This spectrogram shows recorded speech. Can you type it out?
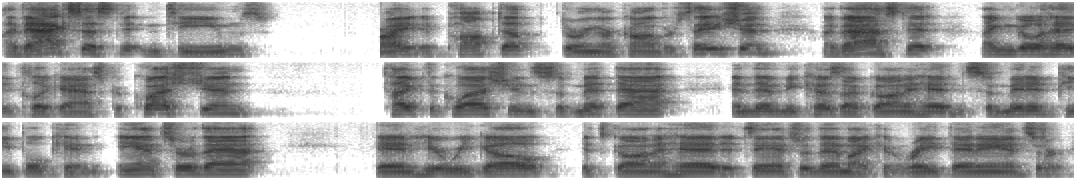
I've accessed it in Teams, right? It popped up during our conversation. I've asked it. I can go ahead, click ask a question, type the question, submit that, and then because I've gone ahead and submitted, people can answer that and here we go. It's gone ahead, it's answered them. I can rate that answer.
